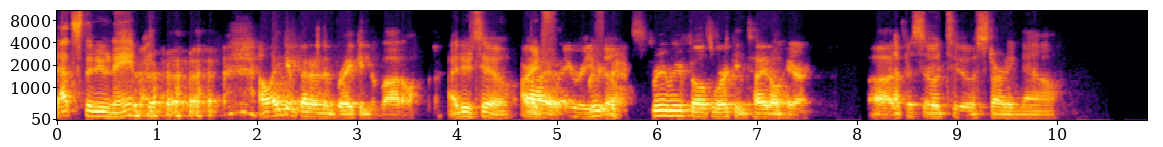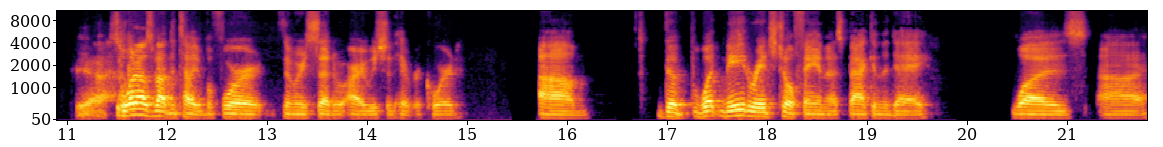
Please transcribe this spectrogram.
That's the new name. I, like it better than breaking the bottle. I do too. All right, All right, free free- refills. Free refills working title here. Uh, Episode two starting now. Yeah. So what I was about to tell you before then we said, all right, we should hit record. Um, the what made Rage Chill famous back in the day was uh,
